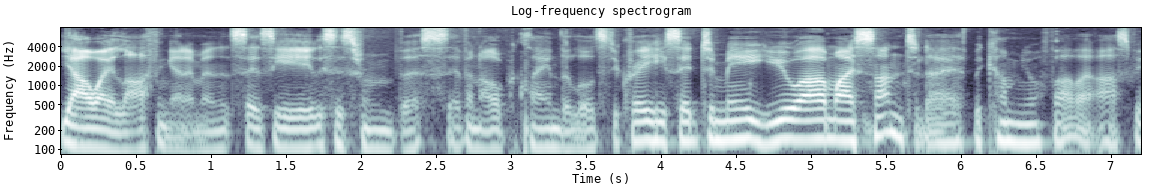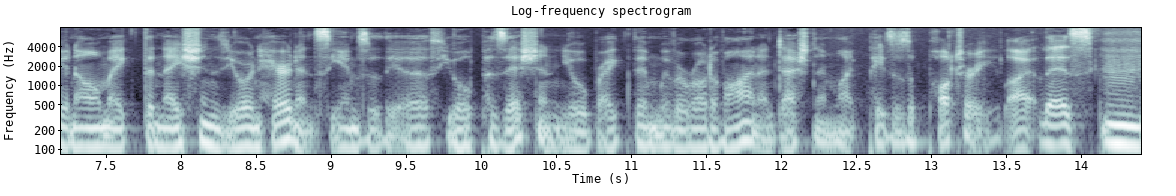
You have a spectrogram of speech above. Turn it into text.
Yahweh laughing at him. And it says here, this is from verse seven: "I'll proclaim the Lord's decree. He said to me, You are my son. Today I have become your father. Ask me, and I will make the nations your inheritance, the ends of the earth your possession. You'll break them with a rod of iron and dash them like pieces of pottery." Like there's mm.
